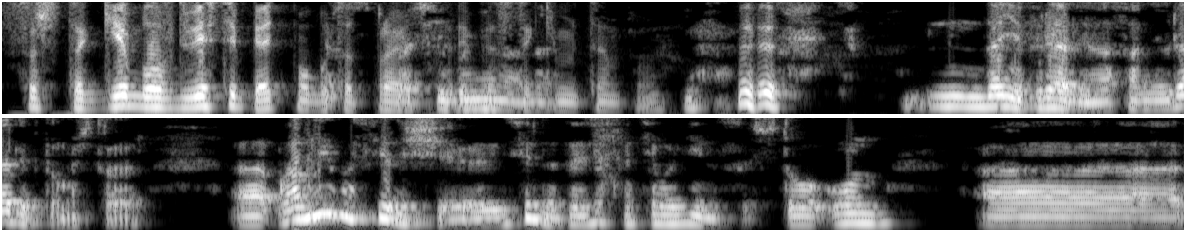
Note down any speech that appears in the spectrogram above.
Слушай, так Геблов 205 могут отправить Спасибо, ребят с такими темпами. Да нет, вряд ли, на самом деле, вряд ли, потому что а, проблема следующая. Действительно, это известная тема Винса, что он а,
